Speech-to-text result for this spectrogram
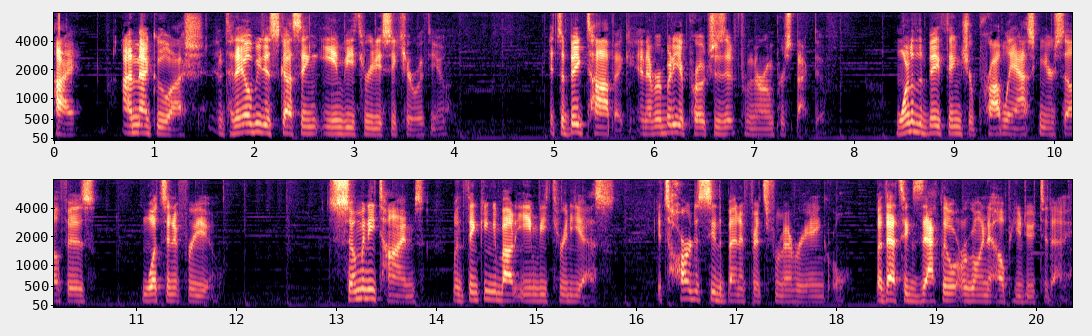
Hi, I'm Matt Goulash, and today I'll be discussing EMV 3D Secure with you. It's a big topic, and everybody approaches it from their own perspective. One of the big things you're probably asking yourself is, what's in it for you? So many times, when thinking about EMV 3DS, it's hard to see the benefits from every angle, but that's exactly what we're going to help you do today.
